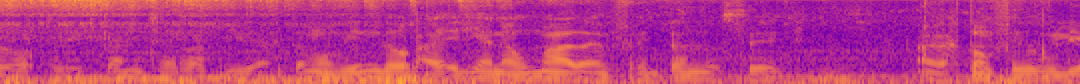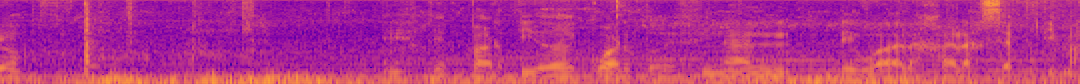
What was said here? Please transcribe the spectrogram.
de cancha rápida. Estamos viendo a Eliana Humada enfrentándose a Gastón Fedulio en este partido de cuartos de final de Guadalajara séptima.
